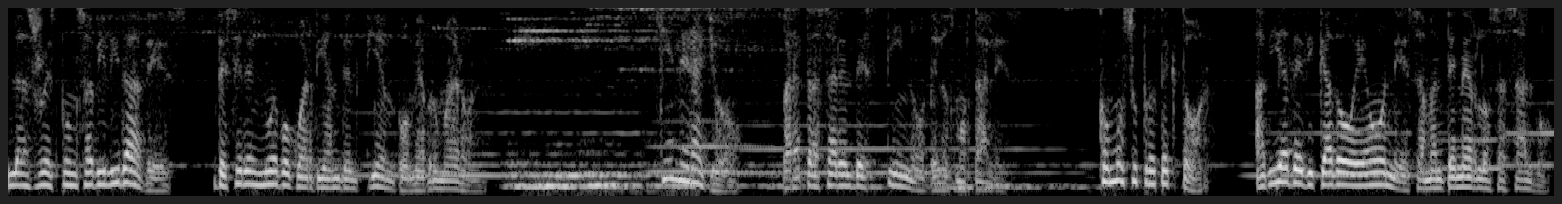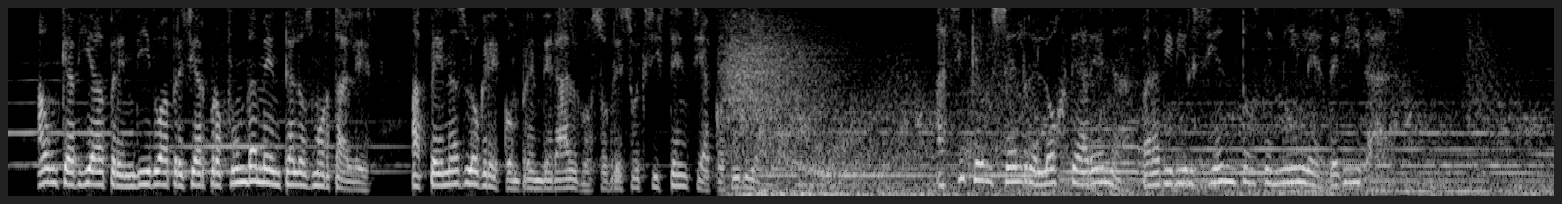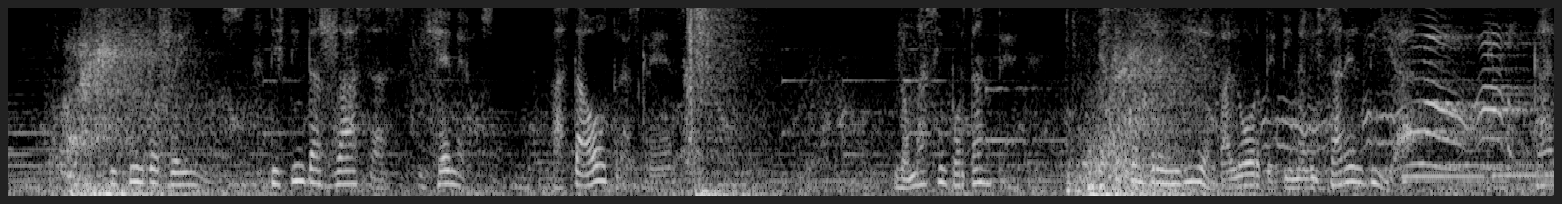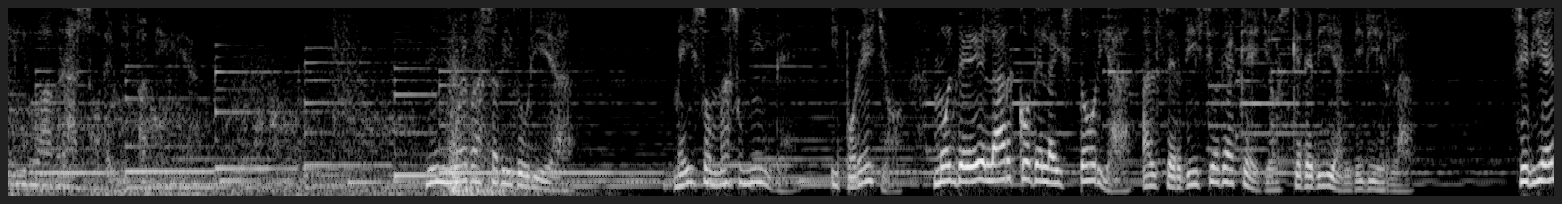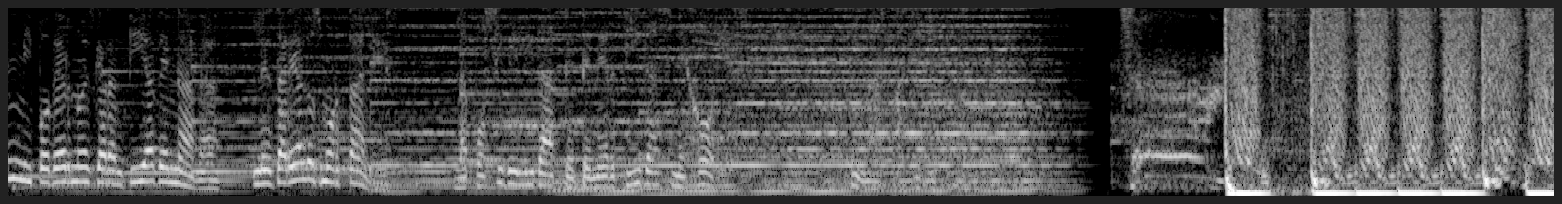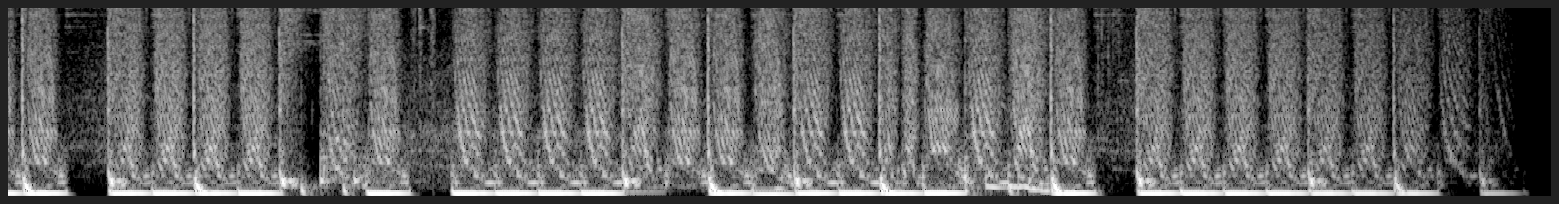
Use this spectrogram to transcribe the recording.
Las responsabilidades de ser el nuevo guardián del tiempo me abrumaron. ¿Quién era yo para trazar el destino de los mortales? Como su protector, había dedicado eones a mantenerlos a salvo. Aunque había aprendido a apreciar profundamente a los mortales, apenas logré comprender algo sobre su existencia cotidiana. Así que usé el reloj de arena para vivir cientos de miles de vidas. Distintos reinos, distintas razas y géneros, hasta otras creencias. Lo más importante es que comprendí el valor de finalizar el día cálido abrazo de mi familia. Mi nueva sabiduría me hizo más humilde y por ello moldeé el arco de la historia al servicio de aquellos que debían vivirla. Si bien mi poder no es garantía de nada, les daré a los mortales la posibilidad de tener vidas mejores y más pacíficas.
